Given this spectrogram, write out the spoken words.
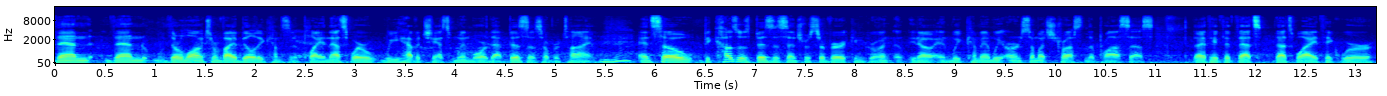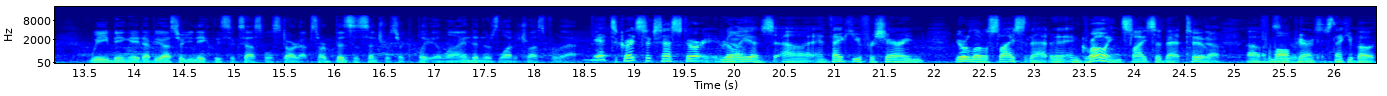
then, then their long-term viability comes into play, and that's where we have a chance to win more of that business over time. And so, because those business interests are very congruent, you know, and we come in, we earn so much trust in the process, that I think that that's, that's why I think we're, we being AWS are uniquely successful startups. Our business interests are completely aligned and there's a lot of trust for that. Yeah, it's a great success story. It really Yeah. is. Uh, and thank you for sharing your little slice of that and, and growing slice of that too Yeah, uh, from all appearances. Thank you both.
